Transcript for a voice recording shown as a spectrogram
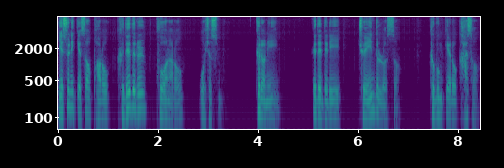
예수님께서 바로 그대들을 구원하러 오셨습니다. 그러니 그대들이 죄인들로서 그분께로 가서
